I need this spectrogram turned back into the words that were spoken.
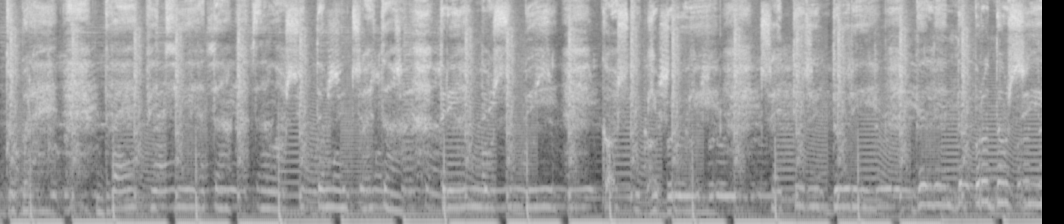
добре Две питиета за лошите момчета. Три може би, кой ще ги брои? Четири дори, дали да продължи.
